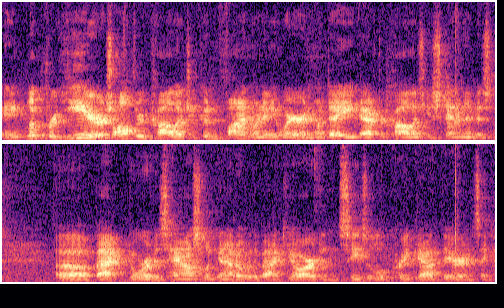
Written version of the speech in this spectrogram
And he looked for years, all through college, he couldn't find one anywhere. And one day after college, he's standing in his uh, back door of his house, looking out over the backyard, and sees a little creek out there, and thinks,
